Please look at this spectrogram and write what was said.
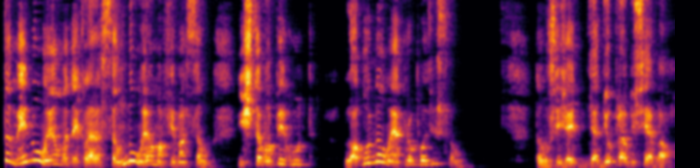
Também não é uma declaração, não é uma afirmação. Isto é uma pergunta. Logo, não é proposição. Então, você já, já deu para observar ó,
